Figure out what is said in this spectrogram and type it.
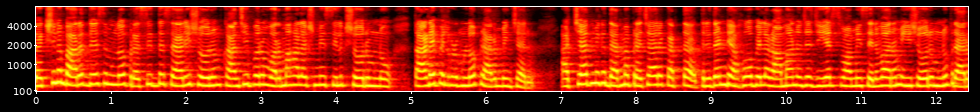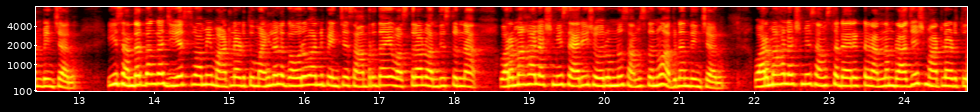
దక్షిణ భారతదేశంలో ప్రసిద్ధ శారీ షోరూం కాంచీపురం వరమహాలక్ష్మి సిల్క్ షోరూంను తాడేపెలుగుడంలో ప్రారంభించారు. ఆధ్యాత్మిక ధర్మ ప్రచారకర్త త్రిదండి అహోబిల రామానుజ జియర్ స్వామి శనివారం ఈ షోరూంను ప్రారంభించారు. ఈ సందర్భంగా జియర్ స్వామి మాట్లాడుతూ మహిళల గౌరవాన్ని పెంచే సాంప్రదాయ వస్త్రాలు అందిస్తున్న వరమహాలక్ష్మి శారీ షోరూంను సంస్థను అభినందించారు. వరమహాలక్ష్మి సంస్థ డైరెక్టర్ అన్నం రాజేష్ మాట్లాడుతూ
